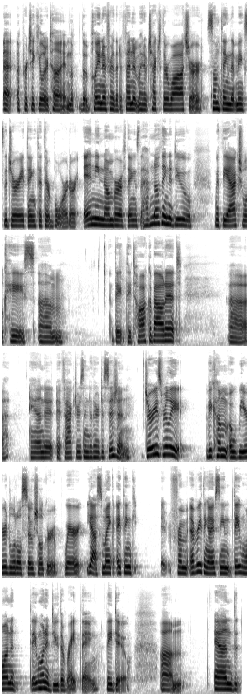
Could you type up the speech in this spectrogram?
at a particular time. The, the plaintiff or the defendant might have checked their watch or something that makes the jury think that they're bored or any number of things that have nothing to do with the actual case. Um, they, they talk about it uh, and it, it factors into their decision. Juries really become a weird little social group where, yes, Mike, I think from everything I've seen, they want to they want to do the right thing. They do, um, and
